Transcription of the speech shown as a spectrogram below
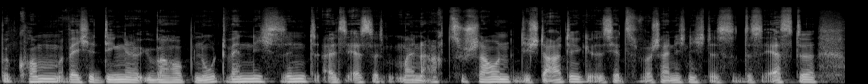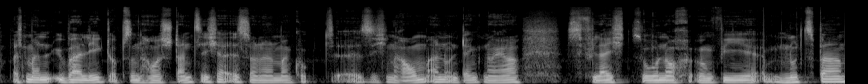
bekommen, welche Dinge überhaupt notwendig sind, als erstes mal nachzuschauen? Die Statik ist jetzt wahrscheinlich nicht das, das Erste, was man überlegt, ob so ein Haus standsicher ist, sondern man guckt äh, sich einen Raum an und denkt, naja, ist vielleicht so noch irgendwie nutzbar,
